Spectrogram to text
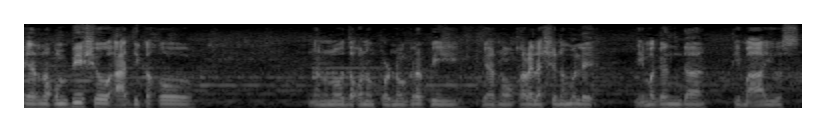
Meron akong bisyo, adik ako. Nanonood ako ng pornography. Meron akong karelasyon na mali. Di maganda, di maayos.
